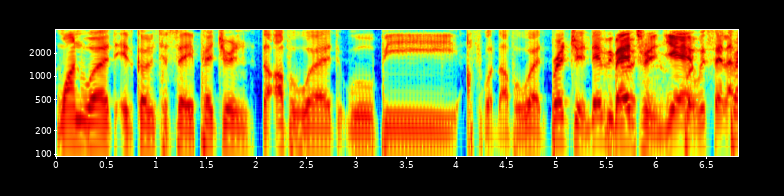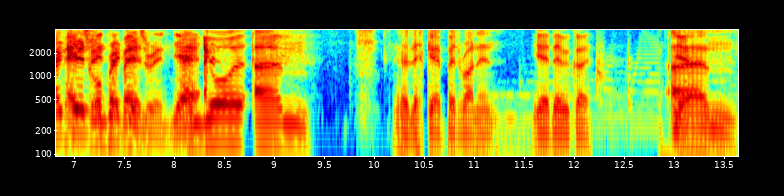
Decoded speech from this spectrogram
One word is going to say Pedrin. The other word will be I forgot the other word. Brethren. There we Bedrin, go. yeah, Bre- we say like Brethren Pedrin, the Bedrin, yeah. And your um, yeah, let's get a bed running. Yeah, there we go. Yeah. Um,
